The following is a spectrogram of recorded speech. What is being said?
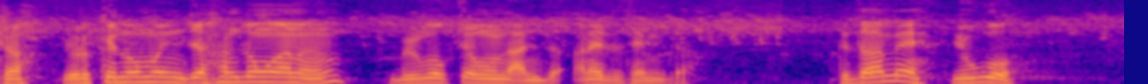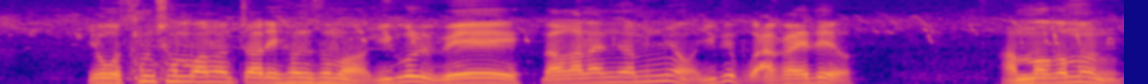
자, 이렇게 놓으면 이제 한동안은 물 걱정은 안, 안 해도 됩니다. 그 다음에 요거, 요거 3천만원짜리 현수막. 이걸 왜 막아놨냐면요. 이게 막아야 돼요. 안 막으면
